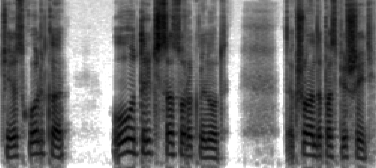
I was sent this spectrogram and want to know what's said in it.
через сколько? О, 3 часа 40 минут. Так что надо поспешить.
